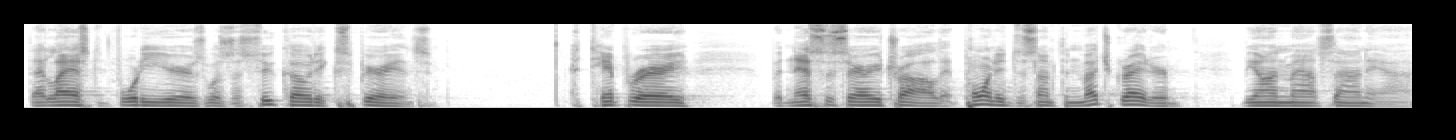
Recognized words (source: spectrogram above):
that lasted 40 years was a Sukkot experience, a temporary but necessary trial that pointed to something much greater beyond Mount Sinai.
